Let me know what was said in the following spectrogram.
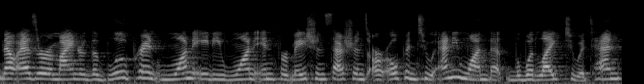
Now, as a reminder, the Blueprint 181 information sessions are open to anyone that would like to attend.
